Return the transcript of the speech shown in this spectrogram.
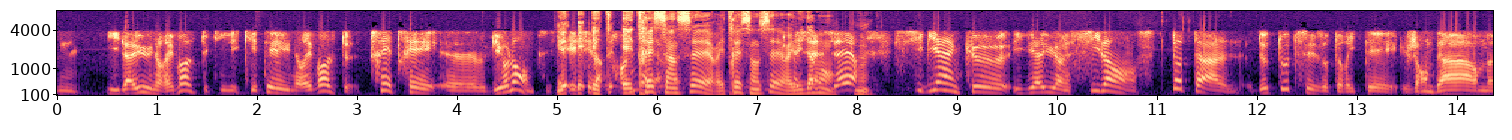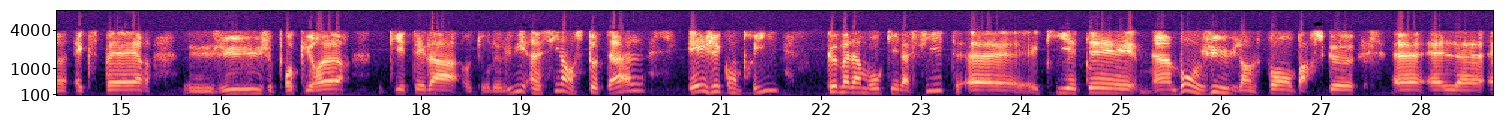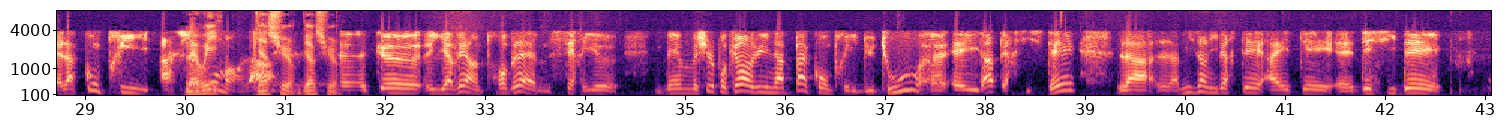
il a eu une révolte qui, qui était une révolte très très euh, violente. Et, et, très sincère et très sincère évidemment. sincère, si bien que il y a eu un silence total de toutes ces autorités gendarmes experts juges procureurs qui étaient là autour de lui un silence total et j'ai compris que Madame Rouquet-Lafitte, euh, qui était un bon juge dans le fond, parce que euh, elle, elle a compris à ce ben moment-là, bien sûr, bien sûr, euh, qu'il y avait un problème sérieux. Mais Monsieur le procureur, lui, n'a pas compris du tout euh, et il a persisté. La, la, mise en liberté a été euh, décidée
